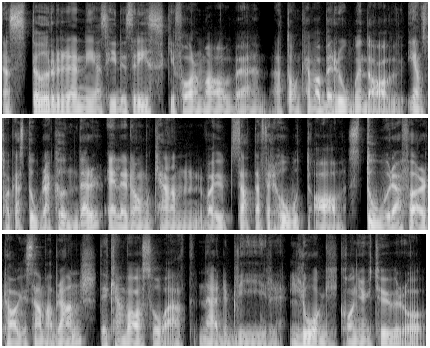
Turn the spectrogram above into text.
en större nedsidesrisk i form av uh, att de kan vara beroende av enstaka stora kunder eller de kan vara utsatta för hot av stora företag i samma bransch. Det kan vara så att när det blir lågkonjunktur och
